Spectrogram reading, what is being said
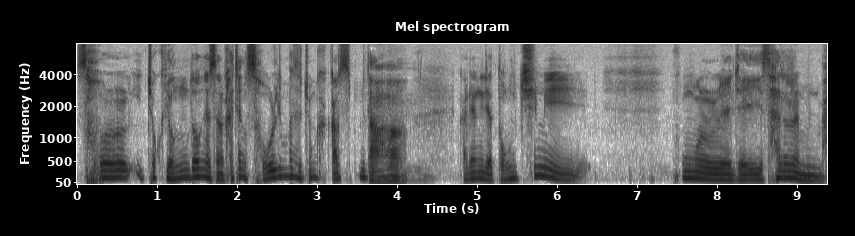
서울 이쪽 영동에서는 가장 서울 입맛에 좀 가깝습니다. 가령 이제 동치미 국물에 이제 이 살을 막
